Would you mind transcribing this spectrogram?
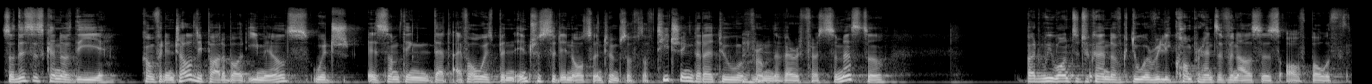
So this is kind of the confidentiality part about emails, which is something that I've always been interested in, also in terms of, of teaching that I do mm-hmm. from the very first semester. But we wanted to kind of do a really comprehensive analysis of both,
